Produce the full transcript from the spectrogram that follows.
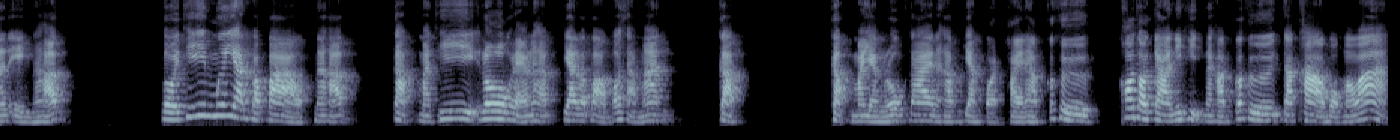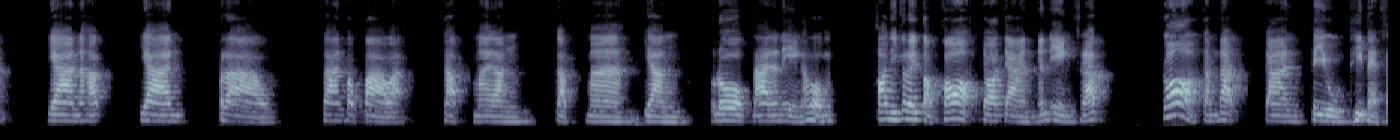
นั่นเองนะครับ โดยที่เมื่อยานเปล่าๆนะครับ กลับมาที่โลกแล้วนะครับ ยานเปล่าๆก็สามารถกลับกลับมายังโลกได้นะครับ อย่างปลอดภัยนะครับ ก็คือข้อต่อจารนี้ผิดนะครับ ก็คือจากข่าวบอกมาว่า ยานนะครับ ยานเปล่ายานเปล่าๆอะ กลับมายังกลับมายังโลกได้นั่นเองครับผม ข้อนี้ก็เลยตอบข้อจอจานนั่นเองครับ ก็สำหรับการติว T83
